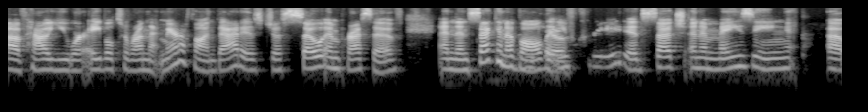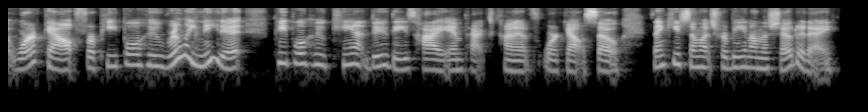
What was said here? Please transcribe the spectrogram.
of how you were able to run that marathon. That is just so impressive. And then second of Thank all, that you. you've created such an amazing uh, workout for people who really need it, people who can't do these high impact kind of workouts. So thank you so much for being on the show today.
